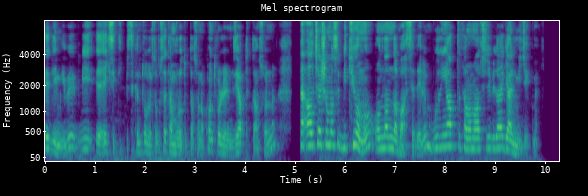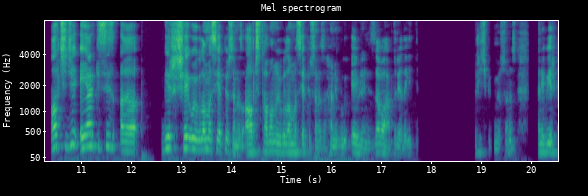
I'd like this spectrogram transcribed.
Dediğim gibi bir e, eksiklik, bir sıkıntı olursa bu saten vurulduktan sonra kontrollerimizi yaptıktan sonra ha, alçı aşaması bitiyor mu? Ondan da bahsedelim. Bunu yaptı tamam alçıcı bir daha gelmeyecek mi? Alçıcı eğer ki siz e, bir şey uygulaması yapıyorsanız, alçı tavan uygulaması yapıyorsanız hani bu evlerinizde vardır ya da gittiniz hiç bilmiyorsanız hani bir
